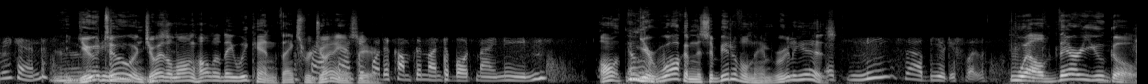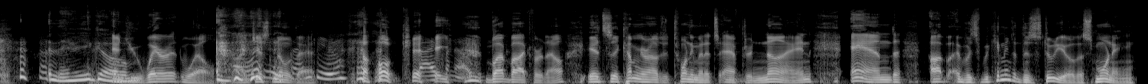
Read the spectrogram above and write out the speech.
weekend. You Alrighty. too. Enjoy the long holiday weekend. Thanks for Frank, joining thank us you for the compliment about my name. Oh, you're welcome. It's a beautiful name. It really is. It means uh, beautiful. Well, there you go. There you go. And you wear it well. I just know Thank that. you. okay. Bye for now. Bye bye for now. It's uh, coming around to 20 minutes after 9. And uh, it was, we came into the studio this morning.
